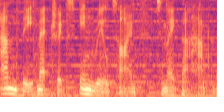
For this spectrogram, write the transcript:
and the metrics in real time to make that happen.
